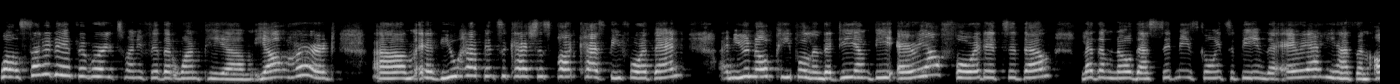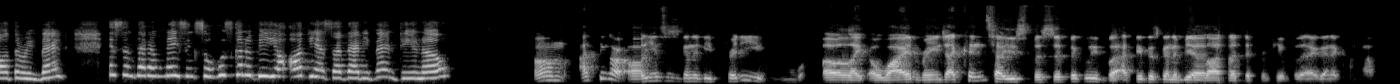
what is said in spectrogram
Well, Saturday, February 25th at 1 p.m. Y'all heard. Um, if you happen to catch this podcast before then and you know people in the DMV area, forward it to them. Let them know that Sidney is going to be in the area. He has an author event. Isn't that amazing? So, who's going to be your audience at that event? Do you know? Um, I think our audience is going to be pretty, uh, like a wide range. I couldn't tell you specifically, but I think there's going to be a lot of different people that are going to come out.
